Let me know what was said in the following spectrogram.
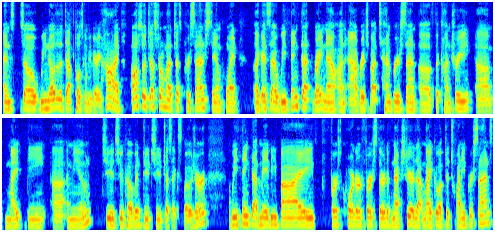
And so we know that the death toll is going to be very high. Also just from a just percentage standpoint like i said we think that right now on average about 10% of the country um, might be uh, immune to, to covid due to just exposure. We think that maybe by first quarter first third of next year that might go up to 20%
